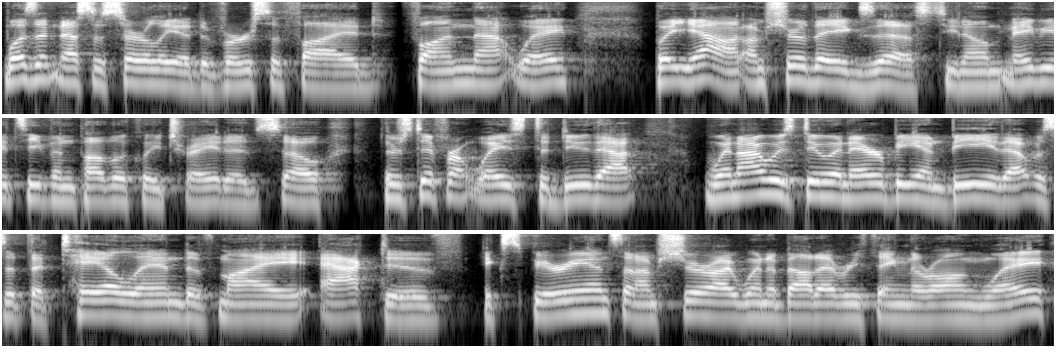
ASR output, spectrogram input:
Wasn't necessarily a diversified fund that way. But yeah, I'm sure they exist. You know, maybe it's even publicly traded. So there's different ways to do that. When I was doing Airbnb, that was at the tail end of my active experience. And I'm sure I went about everything the wrong way.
